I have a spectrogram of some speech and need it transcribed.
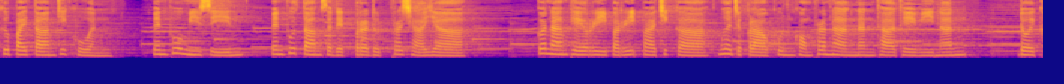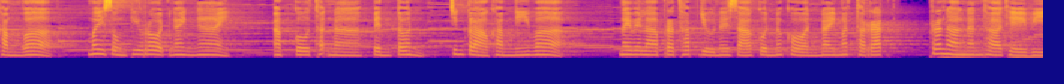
คือไปตามที่ควร เป็นผู้มีศีล เป็นผู้ตามเสด็จประดุษพระฉายา ก็นางเพรีปริปาชิกาเมื่อจะกล่าวคุณของพระนางนันทาเทวีนั้น โดยคำว่า ไม่ทรงพิโรธง่ายๆ อัปโกทนาเป็นต้น จึงกล่าวคำนี้ว่า ในเวลาประทับอยู่ในสากลนครในมัทรัฐ พระนางนันทาเทวี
